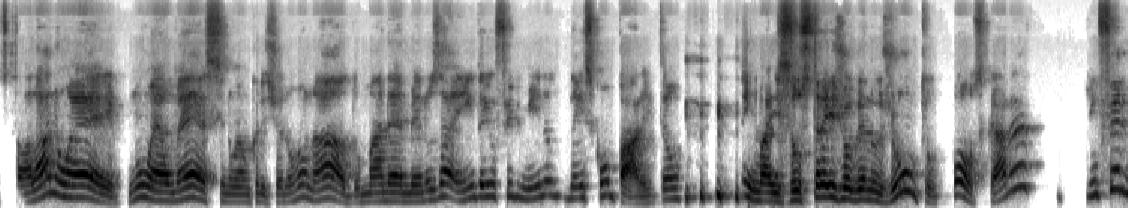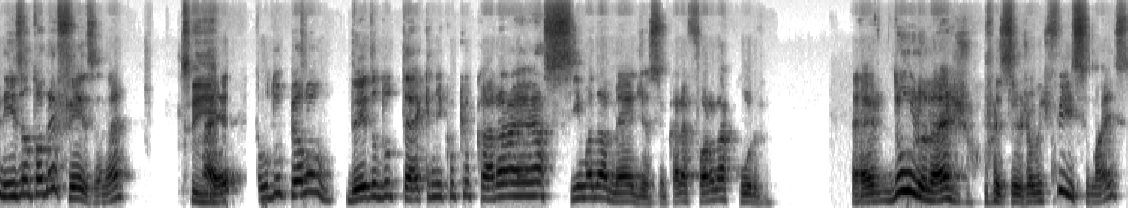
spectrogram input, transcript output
Salah não é, não é o Messi, não é um Cristiano Ronaldo, o Mané menos ainda e o Firmino nem se compara. Então, sim, mas os três jogando junto, pô, os caras infernizam tua defesa, né? Sim. É tudo pelo dedo do técnico que o cara é acima da média, assim, o cara é fora da curva é duro, né? Vai ser um jogo difícil, mas.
